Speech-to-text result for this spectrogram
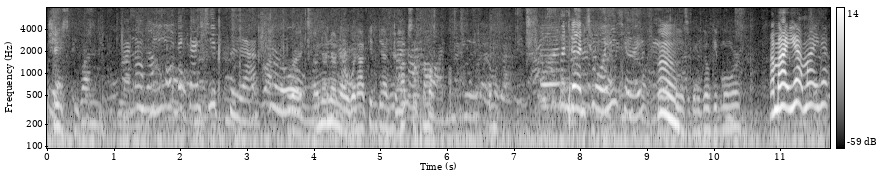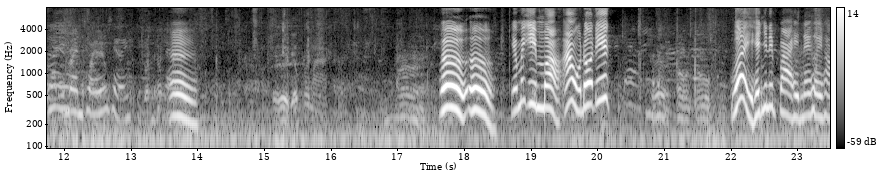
chase people. Right. Oh, no, no, no. We're not getting down here. Huxley, come on. Come on. มันเดินโชยเฉยอืม Okay, so gonna go get more. เอามาอีกอะมาอีกอะเออ เออ เออ ยังไม่อิ่มบ่เอ้า โดดอีกเว้ย เห็นอยู่ในป่าเห็นได้เฮยเฮา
